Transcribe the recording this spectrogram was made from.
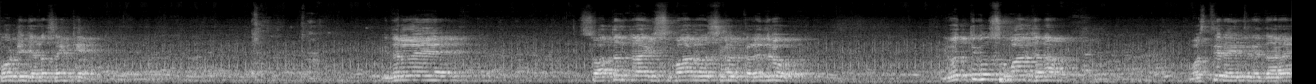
ಕೋಟಿ ಜನಸಂಖ್ಯೆ. ಇದರಲ್ಲಿ ಸ್ವಾತಂತ್ರ್ಯ ಆಗಿ ಸುಮಾರು ವರ್ಷಗಳು ಕಳೆದರೂ ಇವತ್ತಿಗೂ ಸುಮಾರು ಜನ ವಸ್ತಿ ರೈತರಿದ್ದಾರೆ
